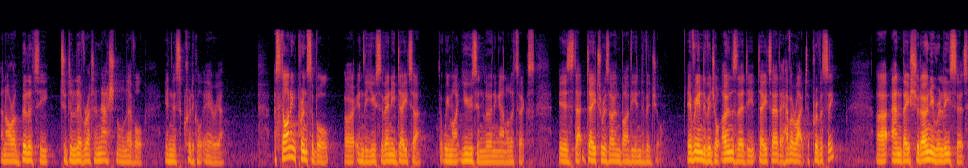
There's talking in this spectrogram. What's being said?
and our ability to deliver at a national level in this critical area. A starting principle uh, in the use of any data that we might use in learning analytics is that data is owned by the individual. Every individual owns their data, they have a right to privacy, uh, and they should only release it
